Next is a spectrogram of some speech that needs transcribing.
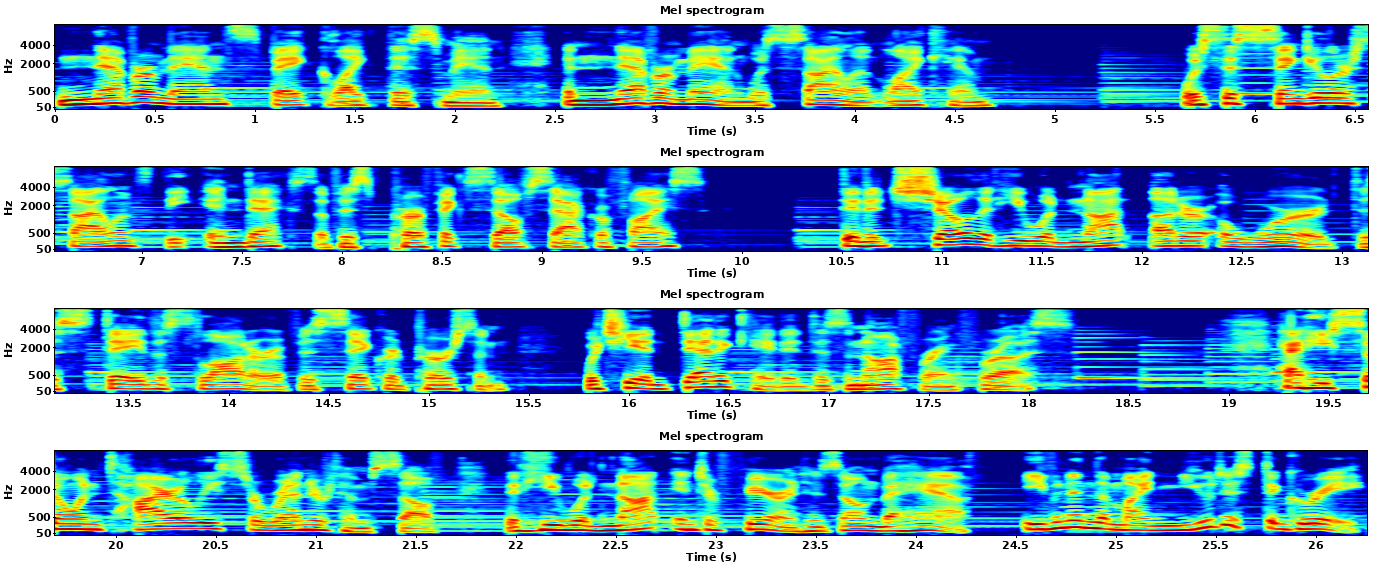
Never man spake like this man, and never man was silent like him. Was this singular silence the index of his perfect self sacrifice? Did it show that he would not utter a word to stay the slaughter of his sacred person, which he had dedicated as an offering for us? Had he so entirely surrendered himself that he would not interfere in his own behalf, even in the minutest degree,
